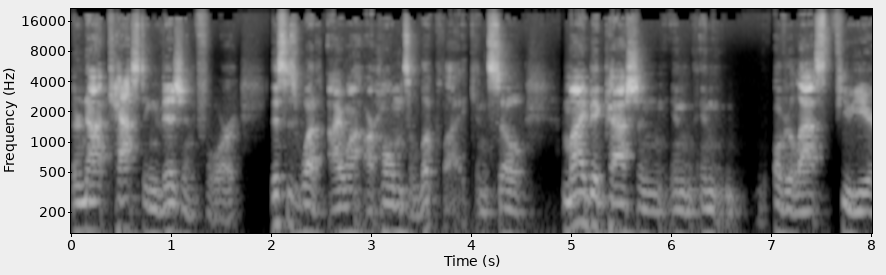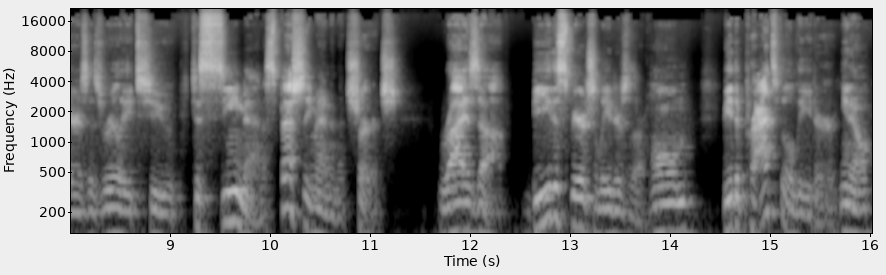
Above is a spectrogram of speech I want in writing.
They're not casting vision for this is what I want our home to look like. And so my big passion in in over the last few years is really to to see men, especially men in the church, rise up be the spiritual leaders of their home be the practical leader you know.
